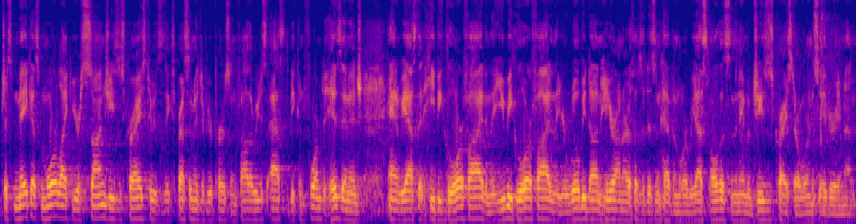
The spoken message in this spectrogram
Just make us more like your Son, Jesus Christ, who is the express image of your person. Father, we just ask to be conformed to his image, and we ask that he be glorified and that you be glorified and that your will be done here on earth as it is in heaven, Lord. We ask all this in the name of Jesus Christ, our Lord and Savior. Amen.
